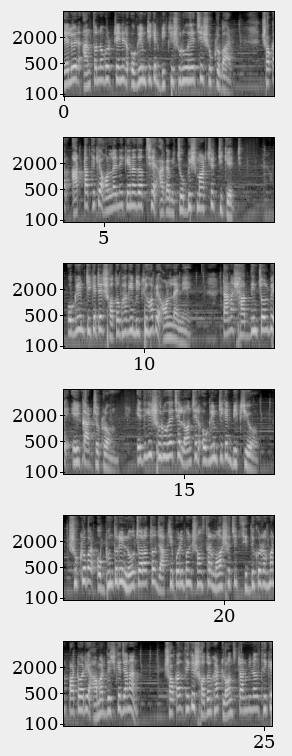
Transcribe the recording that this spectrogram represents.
রেলওয়ের আন্তনগর ট্রেনের অগ্রিম টিকিট বিক্রি শুরু হয়েছে শুক্রবার। সকাল আটটা থেকে অনলাইনে কেনা যাচ্ছে আগামী চব্বিশ মার্চের টিকিট। অগ্রিম টিকিটের শতভাগই বিক্রি হবে অনলাইনে। টানা সাত দিন চলবে এই কার্যক্রম। এদিকে শুরু হয়েছে লঞ্চের অগ্রিম টিকিট বিক্রিও। শুক্রবার অভ্যন্তরীণ নৌ চলাচল যাত্রী পরিবহন সংস্থার মহাসচিব সিদ্দিকুর রহমান পাটোয়ারি আমার দেশকে জানান, সকাল থেকে সদরঘাট লঞ্চ টার্মিনাল থেকে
